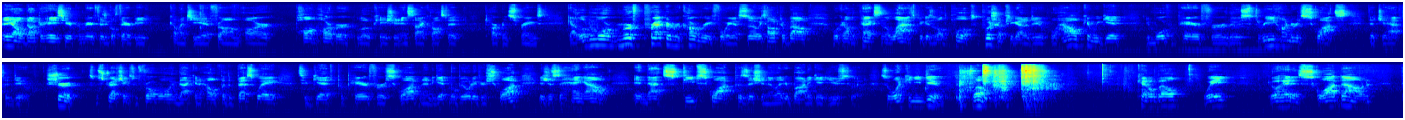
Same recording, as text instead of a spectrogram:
Hey y'all, Dr. Hays here, Premier Physical Therapy, coming to you from our Palm Harbor location inside CrossFit Tarpon Springs. Got a little bit more Murph prep and recovery for you. So we talked about working on the pecs and the lats because of all the pull-ups and push-ups you gotta do. Well, how can we get you more prepared for those 300 squats that you have to do? Sure, some stretching, some foam rolling, that can help, but the best way to get prepared for a squat and to get mobility of your squat is just to hang out in that deep squat position and let your body get used to it. So what can you do? Well, kettlebell, weight, go ahead and squat down,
